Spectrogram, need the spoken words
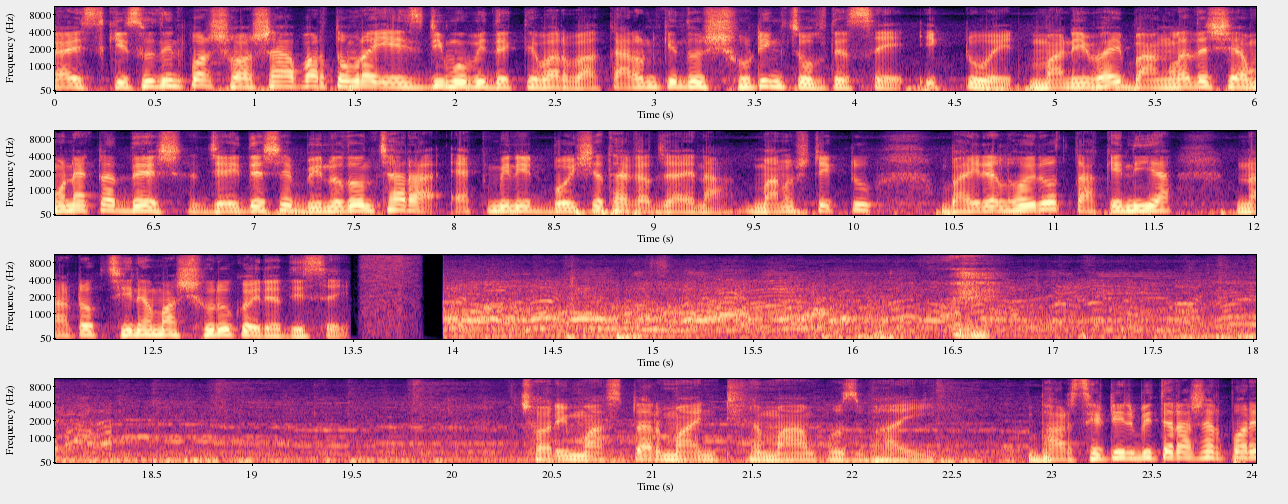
গাইস কিছুদিন পর শশা আবার তোমরা এইচডি মুভি দেখতে পারবা কারণ কিন্তু শুটিং চলতেছে। একটু ওয়েট মানি ভাই বাংলাদেশ এমন একটা দেশ যেই দেশে বিনোদন ছাড়া এক মিনিট বসে থাকা যায় না। মানুষটা একটু ভাইরাল হইল তাকে নিয়ে নাটক সিনেমা শুরু করে দিছে। সরি, মাস্টার মাইন্ড মাহফুজ ভাই। ভার্সিটির ভিতর আসার পরে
